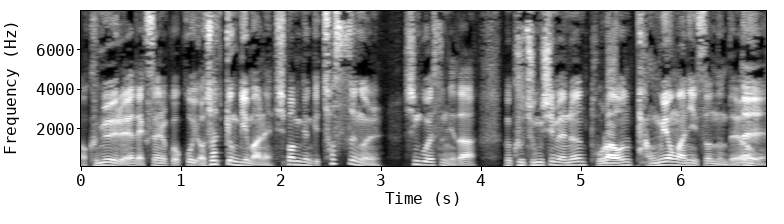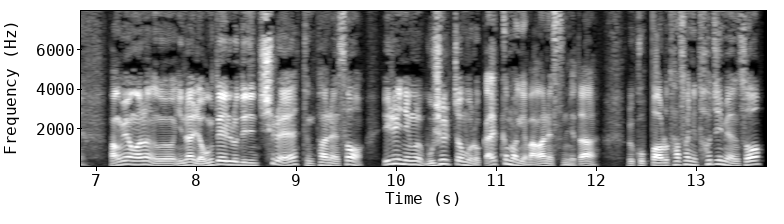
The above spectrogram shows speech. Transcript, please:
어, 금요일에 넥센을 꺾고 6경기 만에 시범 경기 첫 승을 신고했습니다. 그 중심에는 돌아온 박명환이 있었는데요. 네. 박명환은 어, 이날 0대 1로 뒤진 7회 등판에서 1이닝을 무실점으로 깔끔하게 막아냈습니다. 그리고 곧바로 타선이 터지면서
